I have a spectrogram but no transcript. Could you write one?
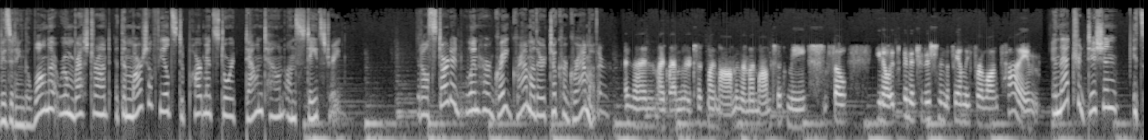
visiting the Walnut Room restaurant at the Marshall Field's department store downtown on State Street. It all started when her great grandmother took her grandmother. And then my grandmother took my mom, and then my mom took me. So, you know, it's been a tradition in the family for a long time. In that tradition, it's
